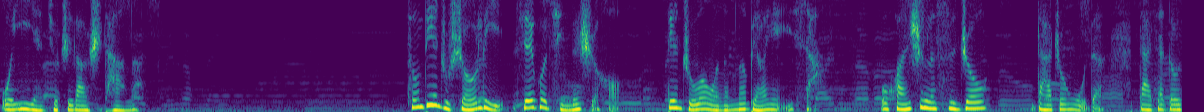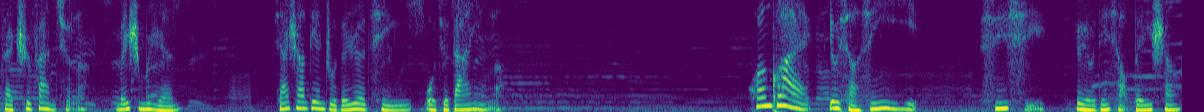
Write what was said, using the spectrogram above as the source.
我一眼就知道是他了。从店主手里接过琴的时候，店主问我能不能表演一下。我环视了四周，大中午的，大家都在吃饭去了，没什么人。加上店主的热情，我就答应了。欢快又小心翼翼，欣喜。又有点小悲伤，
